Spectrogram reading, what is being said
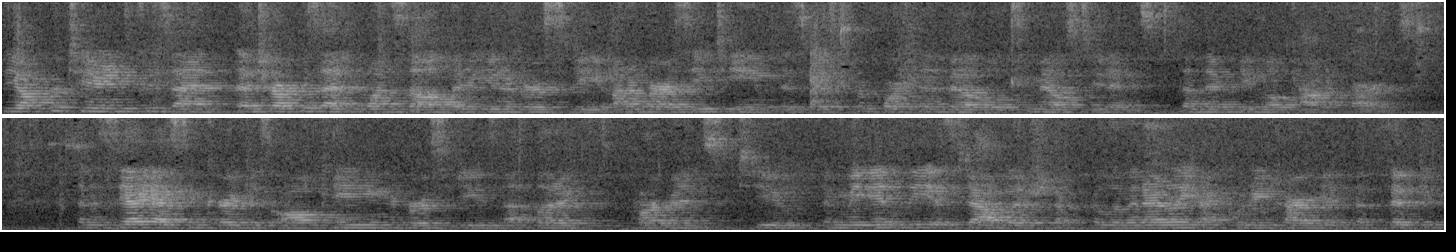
The opportunity to, present, uh, to represent oneself at a university on a varsity team is disproportionately available to male students than their female counterparts. And the CIS encourages all Canadian universities' athletic departments to immediately establish a preliminary equity target of 50%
